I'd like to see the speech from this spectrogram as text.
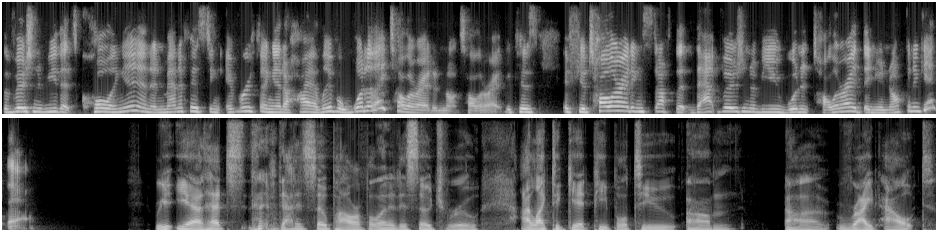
the version of you that's calling in and manifesting everything at a higher level? What do they tolerate and not tolerate? Because if you're tolerating stuff that that version of you wouldn't tolerate then you're not going to get there. We, yeah, that's that is so powerful and it is so true. I like to get people to um, uh, write out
